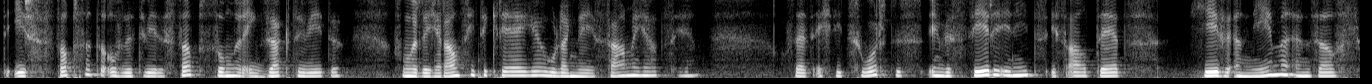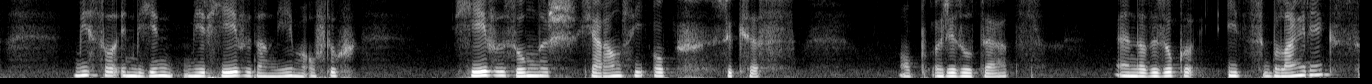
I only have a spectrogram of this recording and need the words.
de eerste stap zetten of de tweede stap zonder exact te weten, zonder de garantie te krijgen hoe lang dat je samen gaat zijn. Of dat het echt iets wordt. Dus investeren in iets is altijd geven en nemen en zelfs meestal in het begin meer geven dan nemen. Of toch geven zonder garantie op succes, op resultaat. En dat is ook iets belangrijks,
